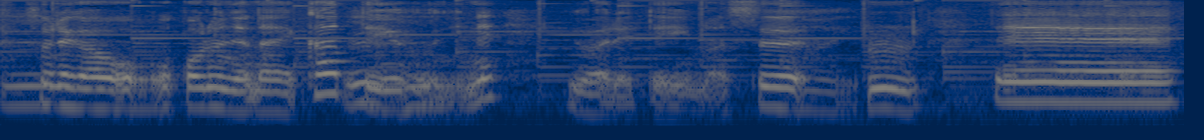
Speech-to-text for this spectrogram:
うん。それがお起こるんじゃないかっていうふうにね、言われています。はい。うん、で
